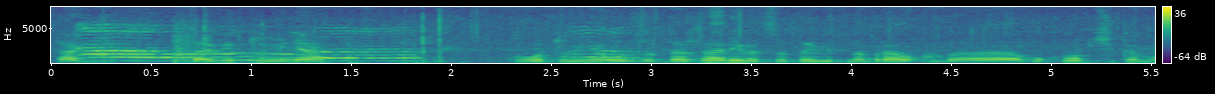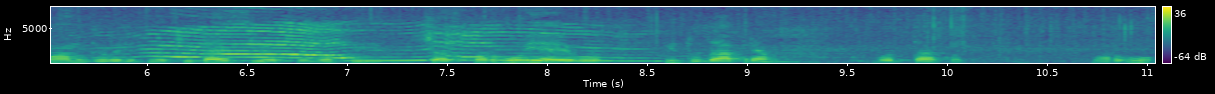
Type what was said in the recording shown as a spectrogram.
Так, Давид у меня, вот у меня уже дожаривается, Давид набрал э, укропчика, мама говорит, накидай сверху, вот и сейчас порву я его и туда прям вот так вот нарву,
